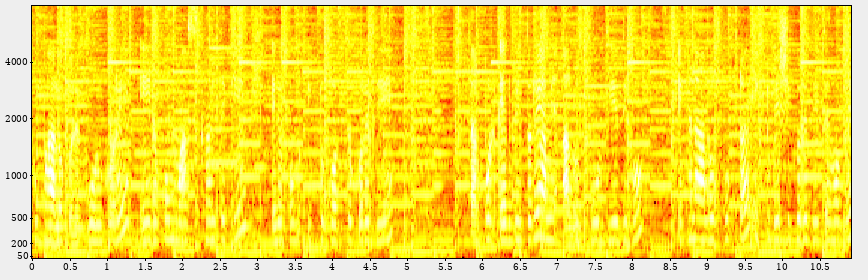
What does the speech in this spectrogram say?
খুব ভালো করে গোল করে এইরকম মাঝখান থেকে এরকম একটু গর্ত করে দিয়ে তারপর এর ভিতরে আমি আলুর পুর দিয়ে দিব। এখানে আলুর পুরটা একটু বেশি করে দিতে হবে।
